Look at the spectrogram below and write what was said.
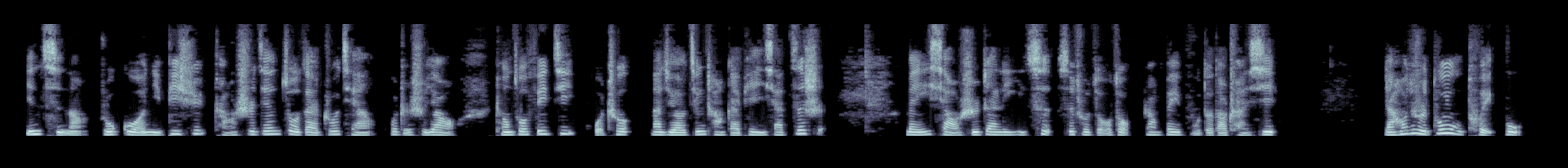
因此呢，如果你必须长时间坐在桌前，或者是要乘坐飞机、火车，那就要经常改变一下姿势，每小时站立一次，四处走走，让背部得到喘息。然后就是多用腿部，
